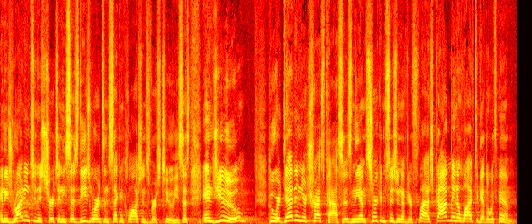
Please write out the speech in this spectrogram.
And he's writing to this church and he says these words in Second Colossians, verse 2. He says, And you, who were dead in your trespasses and the uncircumcision of your flesh, God made alive together with him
